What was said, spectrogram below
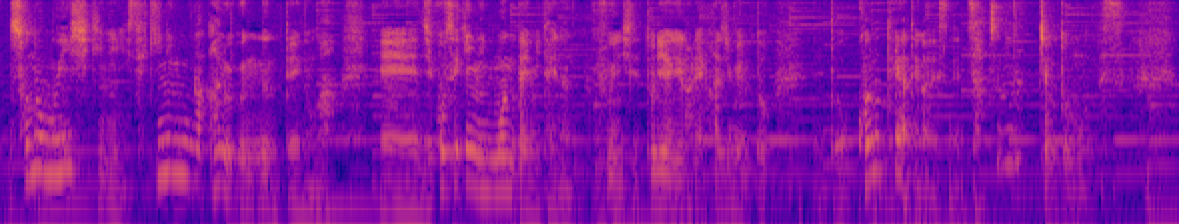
その無意識に責任がある云々っていうのが、えー、自己責任問題みたいな風にして取り上げられ始めると、えっと、この手当がですね雑になっちゃうと思うんです。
